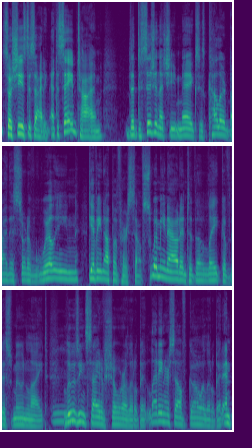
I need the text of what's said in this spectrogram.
So she's deciding. At the same time, the decision that she makes is colored by this sort of willing giving up of herself, swimming out into the lake of this moonlight, losing sight of shore a little bit, letting herself go a little bit. And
